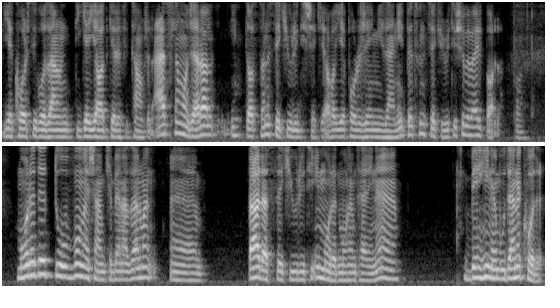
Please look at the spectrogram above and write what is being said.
یه course ی گذروندن دیگه یاد گرفتید تمام شد. اصل ماجرا این داستان security شه که آقا یه پروژه می‌زنید بتونید security شو ببرید بالا. بله. مورد دومش هم که به نظر من بعد از security این مورد مهمترینه بهینه بودن کده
